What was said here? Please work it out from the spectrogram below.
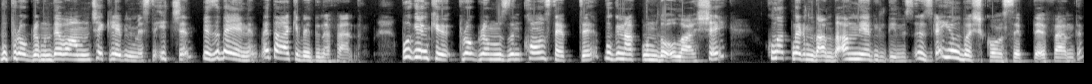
bu programın devamının çekilebilmesi için bizi beğenin ve takip edin efendim. Bugünkü programımızın konsepti, bugün aklımda olan şey kulaklarımdan da anlayabildiğiniz üzere yılbaşı konsepti efendim.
